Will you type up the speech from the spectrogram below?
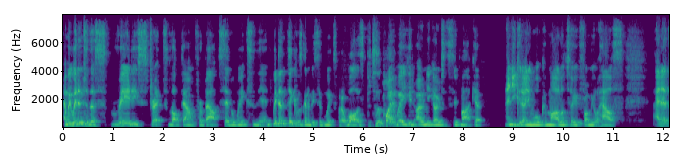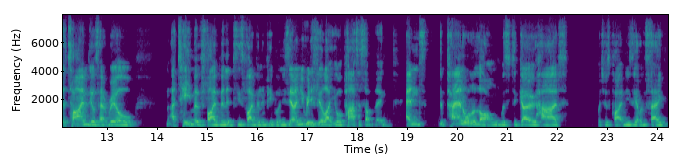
And we went into this really strict lockdown for about seven weeks in the end. We didn't think it was going to be seven weeks, but it was, but to the point where you could only go to the supermarket and you could only walk a mile or two from your house. And at the time, there was that real a team of five million, these five million people in New Zealand, you really feel like you're part of something. And the plan all along was to go hard, which is quite a New Zealand saying,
